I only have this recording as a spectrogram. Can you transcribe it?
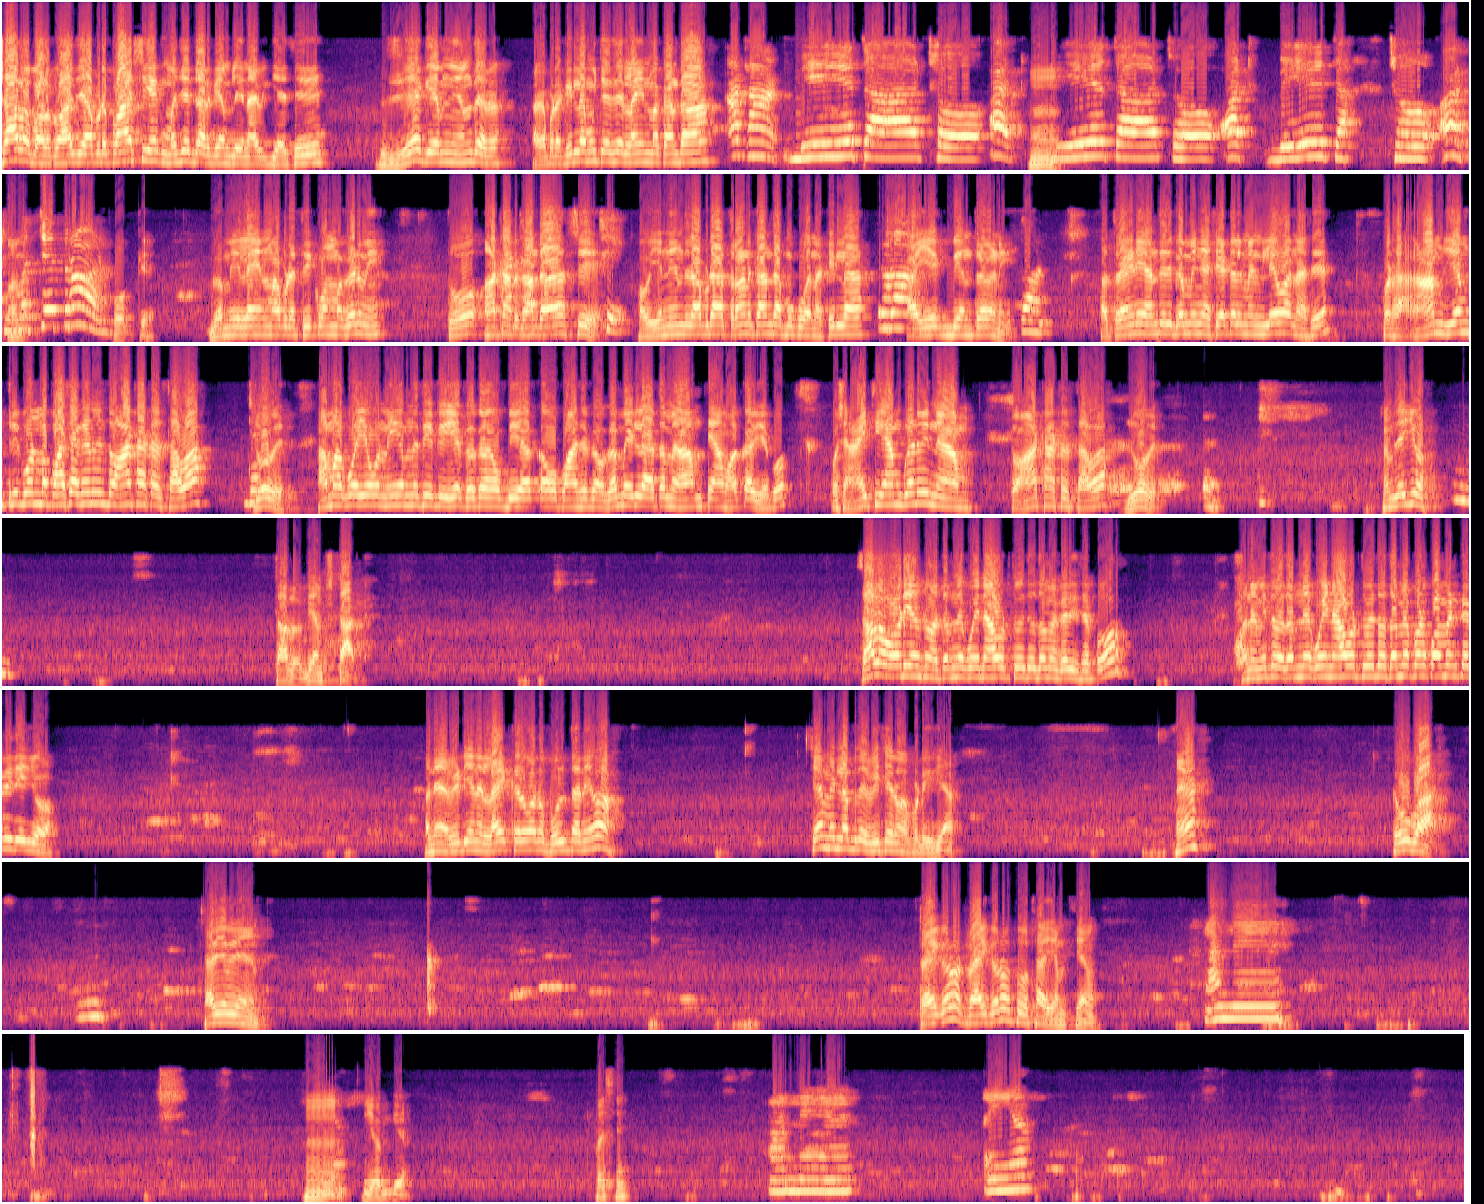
ચાલો બાળકો આજે આપણે પાછી એક મજેદાર ગેમ લઈને આવી ગયા છે જે ગેમની અંદર આપણે કેટલા મૂક્યા છે લાઈનમાં કાંદા? આઠ આઠ. બે ચાર છ આઠ. બે ચાર છ આઠ. બે ચાર છ આઠ. વચ્ચે ત્રણ. ઓકે. ગમે એ લાઈનમાં આપણે ત્રિકોણમાં ગણવી તો આઠ આઠ કાંદા છે. હવે એની અંદર આપણે આ ત્રણ કાંદા મૂકવાના. કેટલા? આ એક બે ત્રણ. આ ત્રણેય અંદર ગમે સેટલમેન્ટ લેવાના છે. પણ આમ જેમ ત્રિકોણમાં પાછા ગણવી તો આઠ આઠ જ થવા. જોવે. આમાં કોઈ એવો નિયમ નથી કે એક હકાવો બે હકાવો પાંચ હકાવો ગમે એટલા તમે આમથી આમ હકાવી શકો. પછી અહીંથી આમ ગણવી ને આમ તો આઠ આઠ જ થવા. જોવે. સમજાઈ ગયો? ચાલો ગેમ સ્ટાર્ટ ચાલો ઓડિયન્સમાં તમને કોઈને આવડતું હોય તો તમે કરી શકો. અને મિત્રો, તમને કોઈને આવડતું હોય તો તમે પણ કોમેન્ટ કરી દેજો. અને વિડીયોને લાઈક કરવાનું ભૂલતા નહીં હો. કેમ એટલા બધા વિચારમાં પડી ગયા? હે? કહું ભાઈ? આર્યબેન ટ્રાય કરો ટ્રાય કરો, તો થાય એમથી આમ અને હમ યોગ્ય. પછી? અને અહીંયા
